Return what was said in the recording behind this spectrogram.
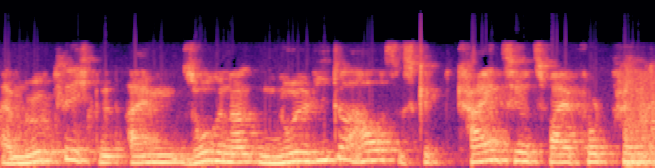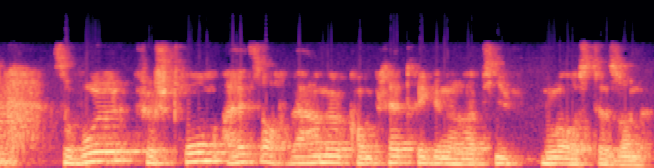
ermöglicht mit einem sogenannten Null-Liter-Haus. Es gibt kein CO2-Footprint, sowohl für Strom als auch Wärme, komplett regenerativ, nur aus der Sonne.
